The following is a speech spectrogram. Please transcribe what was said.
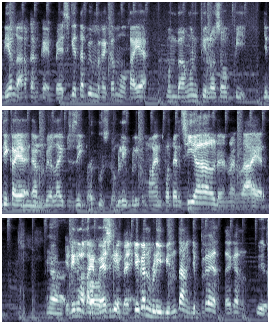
dia nggak akan kayak PSG, tapi mereka mau kayak membangun filosofi. Jadi kayak Hmm. RB Leipzig, bagus dong beli-beli pemain potensial dan lain-lain. Nah, Jadi nggak kayak PSG, PSG kan beli bintang jebret ya kan. Iya.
